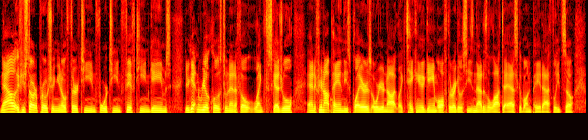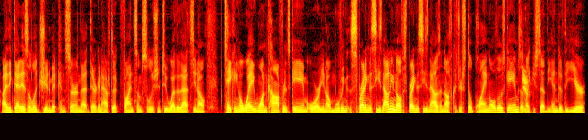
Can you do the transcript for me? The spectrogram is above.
Now, if you start approaching, you know, 13, 14, 15 games, you're getting real close to an NFL length schedule, and if you're not paying these players or you're not like taking a game off the regular season, that is a lot to ask of unpaid athletes. So I think that is a legitimate concern that they're going to have to find some solution to, whether that's you know taking away one conference game or you know moving spreading the season. I don't even know if spreading the season out is enough because you're still playing all those games, and yeah. like you said, the end of the year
